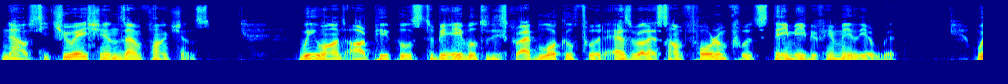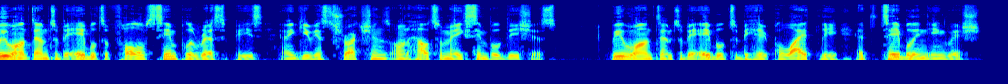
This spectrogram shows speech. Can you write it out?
Now, situations and functions. We want our pupils to be able to describe local food as well as some foreign foods they may be familiar with. We want them to be able to follow simple recipes and give instructions on how to make simple dishes. We want them to be able to behave politely at the table in English.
